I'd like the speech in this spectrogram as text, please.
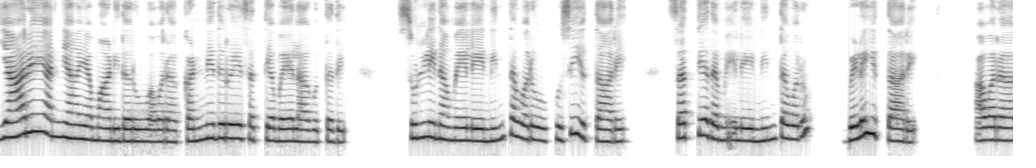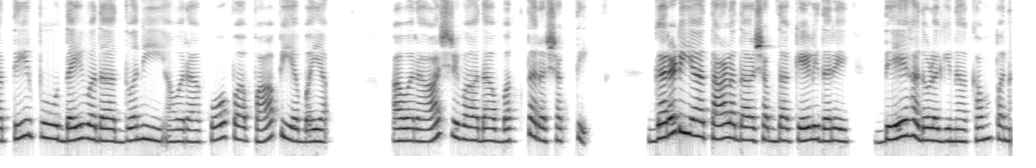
ಯಾರೇ ಅನ್ಯಾಯ ಮಾಡಿದರೂ ಅವರ ಕಣ್ಣೆದುರೇ ಸತ್ಯ ಬಯಲಾಗುತ್ತದೆ. ಸುಳ್ಳಿನ ಮೇಲೆ ನಿಂತವರು ಕುಸಿಯುತ್ತಾರೆ. ಸತ್ಯದ ಮೇಲೆ ನಿಂತವರು ಬೆಳೆಯುತ್ತಾರೆ. ಅವರ ತೀರ್ಪು ದೈವದ ಧ್ವನಿ, ಅವರ ಕೋಪ ಪಾಪಿಯ ಭಯ, ಅವರ ಆಶೀರ್ವಾದ ಭಕ್ತರ ಶಕ್ತಿ. ಗರಡಿಯ ತಾಳದ ಶಬ್ದ ಕೇಳಿದರೆ ದೇಹದೊಳಗಿನ ಕಂಪನ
